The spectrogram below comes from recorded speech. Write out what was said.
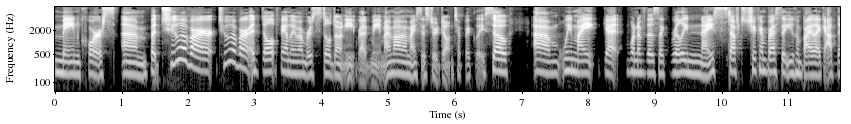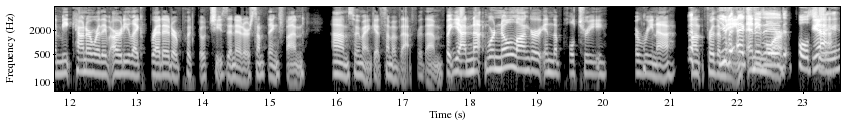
main course. Um, but two of our two of our adult family members still don't eat red meat. My mom and my sister don't typically. So um, we might get one of those like really nice stuffed chicken breasts that you can buy like at the meat counter where they've already like breaded or put goat cheese in it or something fun. Um, so we might get some of that for them. But yeah, not, we're no longer in the poultry arena on, for the You've main anymore. poultry. Yeah.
